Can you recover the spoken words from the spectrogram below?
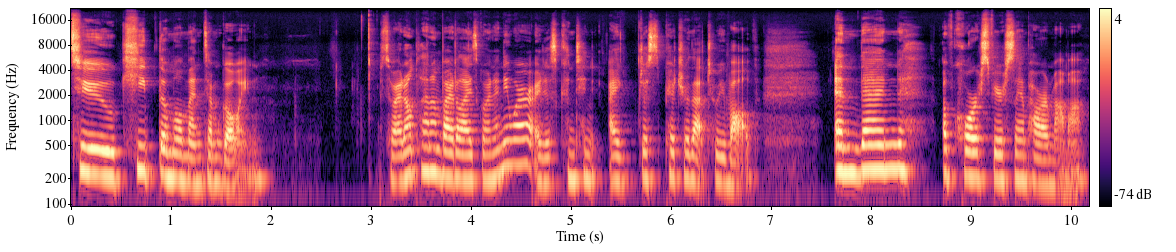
to keep the momentum going. So I don't plan on Vitalize going anywhere. I just continue, I just picture that to evolve. And then, of course, Fiercely Empowered Mama.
